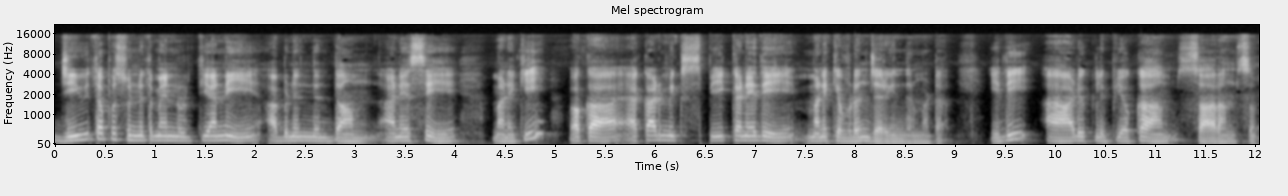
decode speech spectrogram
జీవితపు సున్నితమైన నృత్యాన్ని అభినందిద్దాం అనేసి మనకి ఒక అకాడమిక్ స్పీక్ అనేది మనకి ఇవ్వడం జరిగిందనమాట. ఇది ఆ ఆడియో క్లిప్ యొక్క సారాంశం.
